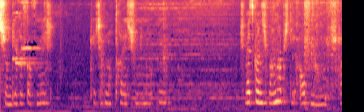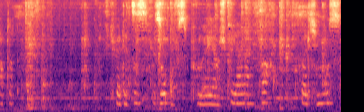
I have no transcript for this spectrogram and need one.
Schießt schon direkt auf mich. Okay, ich habe noch 30 Minuten. Ich weiß gar nicht, wann habe ich die Aufnahme gestartet. Ich werde jetzt so auf Sprayer spielen einfach, weil ich muss.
